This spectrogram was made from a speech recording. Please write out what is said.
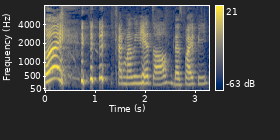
Oi! Cut mommy's head off. That's five feet.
